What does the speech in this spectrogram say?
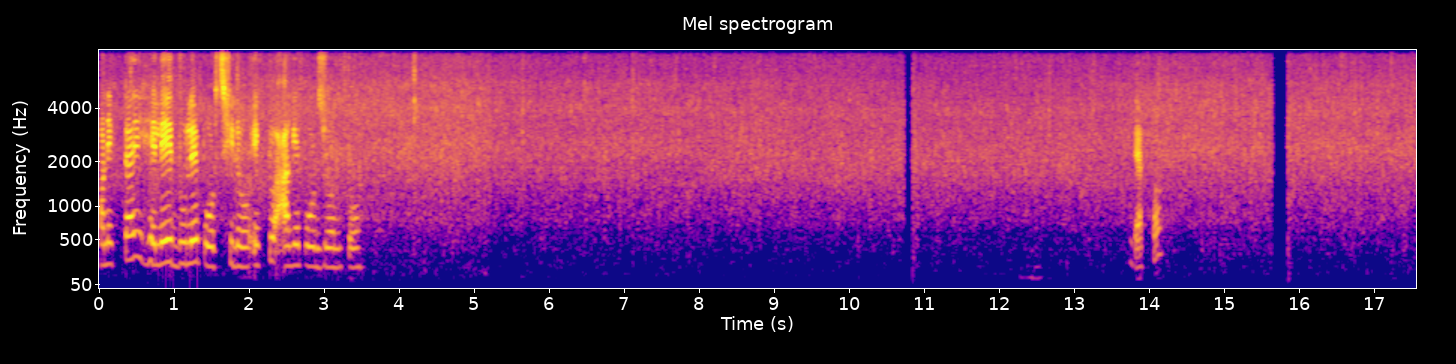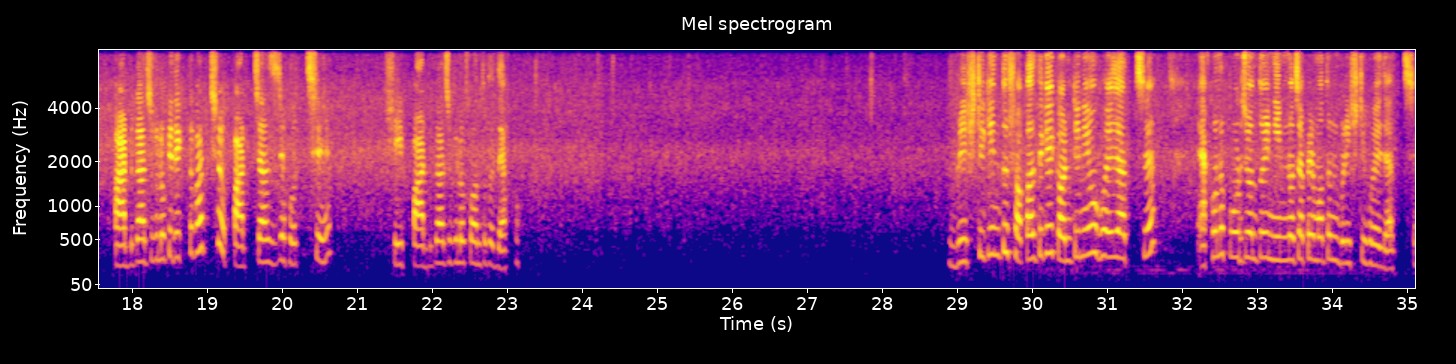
অনেকটাই হেলে দুলে পড়ছিল একটু আগে পর্যন্ত। দেখো। পাট গাছগুলোকে দেখতে পাচ্ছ? পাট চাষ যে হচ্ছে, সেই পাট গাছগুলোকে অন্তত দেখো। বৃষ্টি কিন্তু সকাল থেকেই কন্টিনিউ হয়ে যাচ্ছে। এখনও পর্যন্ত ওই নিম্নচাপের মতন বৃষ্টি হয়ে যাচ্ছে।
